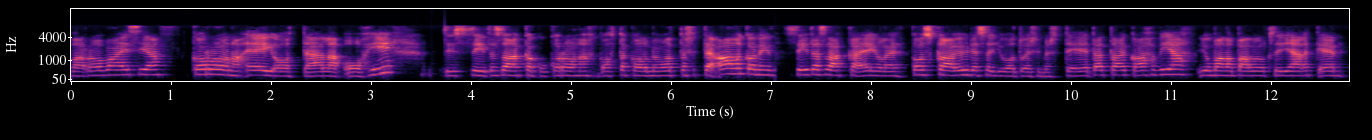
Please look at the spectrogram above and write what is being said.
varovaisia. Korona ei ole täällä ohi. Siis siitä saakka, kun korona kohta kolme vuotta sitten alkoi, niin siitä saakka ei ole koskaan yhdessä juotu esimerkiksi teetä tai kahvia Jumalan palveluksen jälkeen.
